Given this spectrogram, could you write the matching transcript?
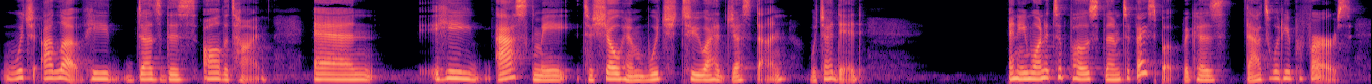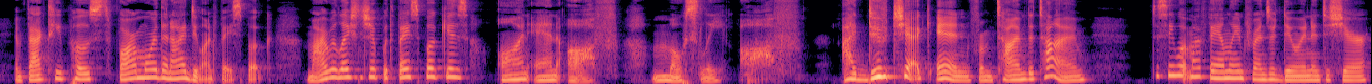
which I love. He does this all the time. And he asked me to show him which two I had just done, which I did. And he wanted to post them to Facebook because that's what he prefers. In fact, he posts far more than I do on Facebook. My relationship with Facebook is on and off, mostly off. I do check in from time to time to see what my family and friends are doing and to share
